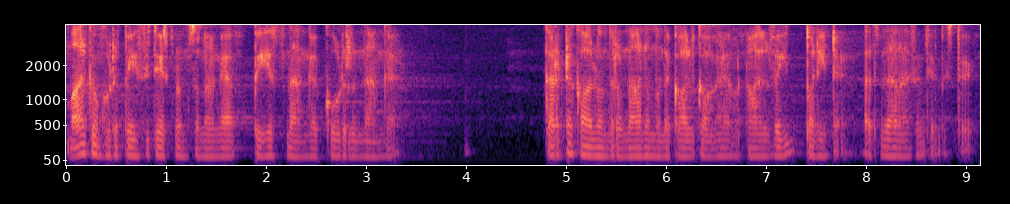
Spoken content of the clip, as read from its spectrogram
மார்க்கம் கூட பேசிகிட்டே இருக்கணும்னு சொன்னாங்க. பேசினாங்க கூட இருந்தாங்க. கரெக்டாக கால் வந்துடும் நானும் அந்த காலுக்காக ஒரு நாள் வெயிட் பண்ணிட்டேன். அதுதான் நான் செஞ்ச மிஸ்டேக்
